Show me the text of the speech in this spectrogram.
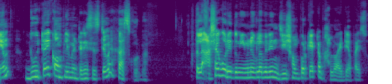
এম দুইটাই কমপ্লিমেন্টারি সিস্টেমে কাজ করবে। তাহলে আশা করি তুমি ইমিউনোগ্লোবিলিন জি সম্পর্কে একটা ভালো আইডিয়া পাইছো।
